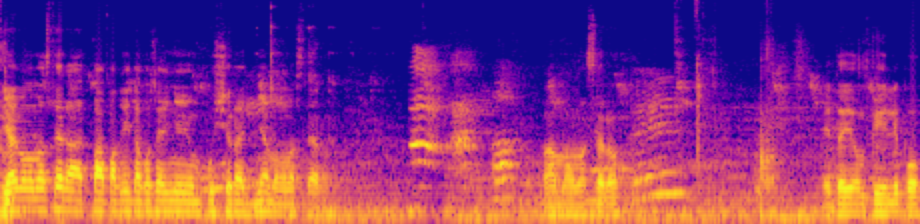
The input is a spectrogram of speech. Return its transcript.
Yan mga master at papakita ko sa inyo yung push rod niya mga master. Ah, mga master oh. Ito yung Philip oh.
